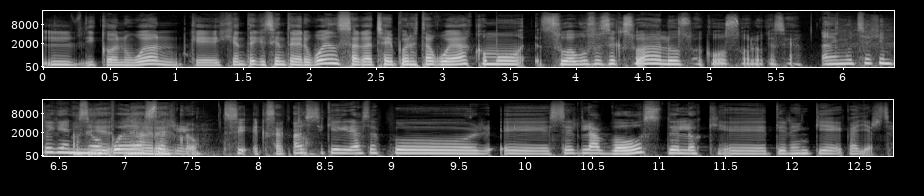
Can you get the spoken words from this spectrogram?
y con, weón, que gente que siente vergüenza, ¿cachai? Por estas weas como su abuso sexual o su acoso o lo que sea. Hay mucha gente que Así no que puede hacerlo. Sí, exacto. Así que gracias por eh, ser la voz de los que tienen que callarse.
